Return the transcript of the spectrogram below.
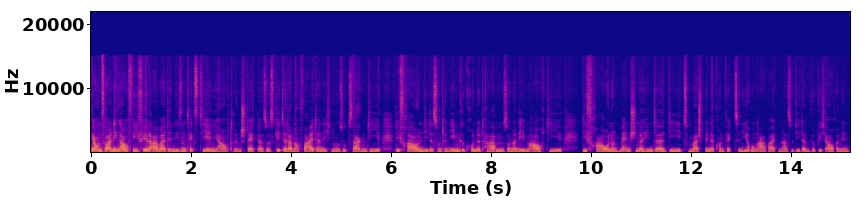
Ja, und vor allen Dingen auch, wie viel Arbeit in diesen Textilien ja auch drin steckt. Also es geht ja dann auch weiter, nicht nur sozusagen die, die Frauen, die das Unternehmen gegründet haben, sondern eben auch die, die Frauen und Menschen dahinter, die zum Beispiel in der Konfektionierung arbeiten, also die dann wirklich auch in den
